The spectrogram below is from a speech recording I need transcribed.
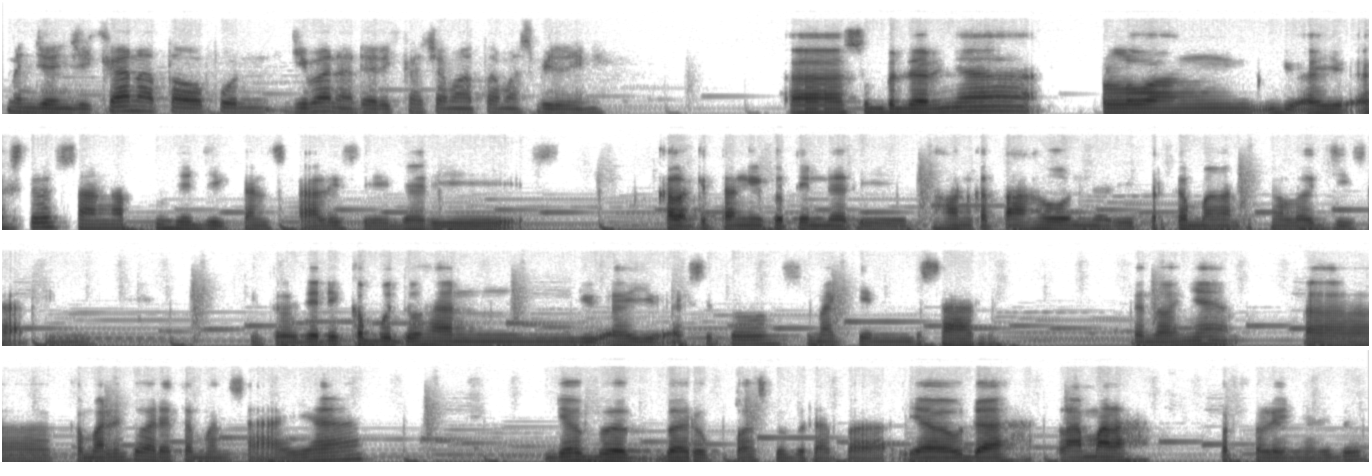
menjanjikan ataupun gimana dari kacamata Mas Bill ini? Uh, sebenarnya peluang UI UX itu sangat menjanjikan sekali sih dari kalau kita ngikutin dari tahun ke tahun dari perkembangan teknologi saat ini gitu jadi kebutuhan UI UX itu semakin besar contohnya uh, kemarin tuh ada teman saya dia baru post beberapa ya udah lama lah portfolionya itu.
